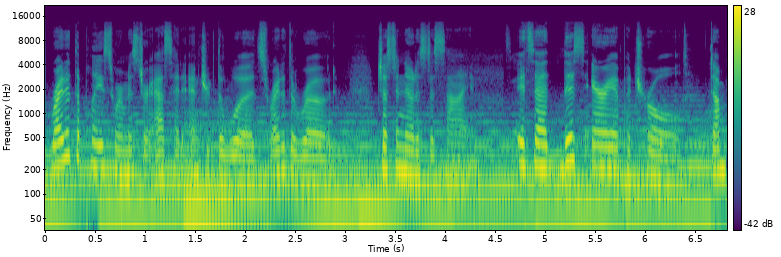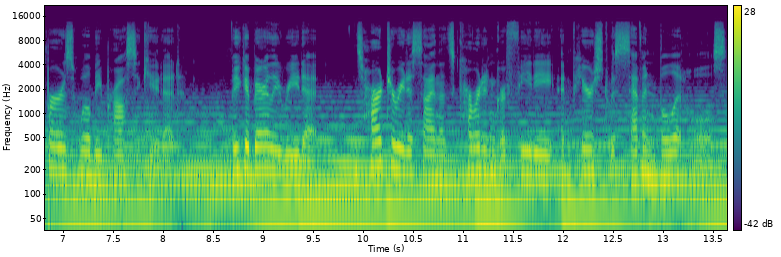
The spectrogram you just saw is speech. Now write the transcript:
Right at the place where Mr. S had entered the woods, right at the road, Justin noticed a sign. It said, This area patrolled. Dumpers will be prosecuted. But you could barely read it. It's hard to read a sign that's covered in graffiti and pierced with seven bullet holes.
